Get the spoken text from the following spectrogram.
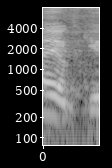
하였기에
